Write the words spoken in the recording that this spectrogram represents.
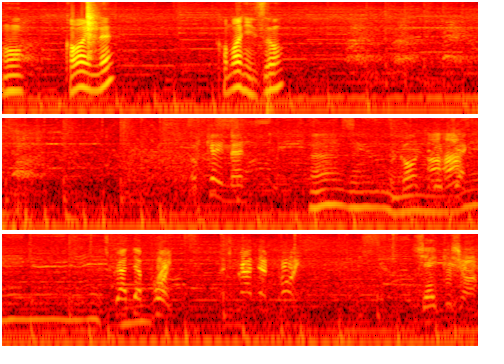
어, 가만히 있네? 가만히 있어? Okay, men. We're going to the objective. Let's grab that point. Let's grab that point. Safety's off.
